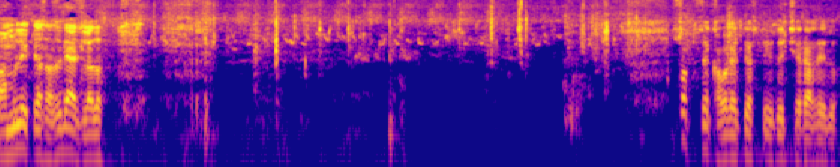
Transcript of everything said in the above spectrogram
मामूली कैसा चला। लो सबसे खबर है चिरा दे दो।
